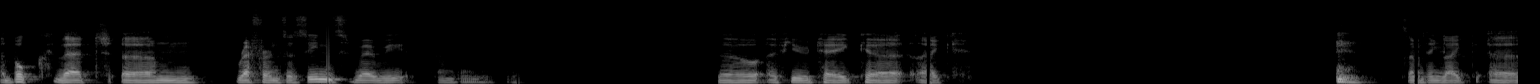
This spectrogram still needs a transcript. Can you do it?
a book that um, references scenes where we. So if you take uh, like something like uh,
